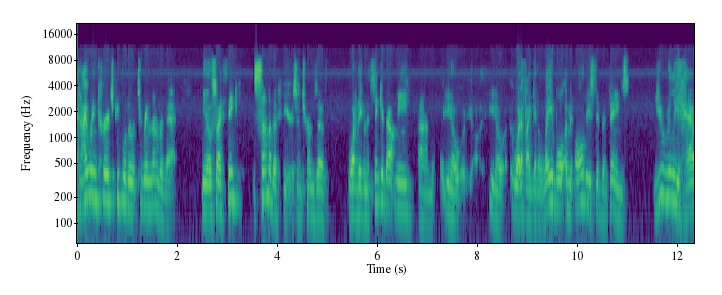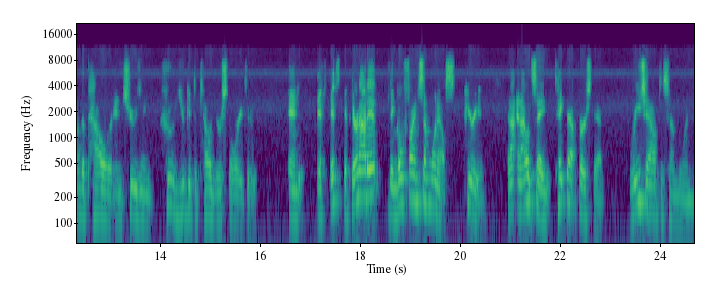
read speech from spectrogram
And I would encourage people to, to remember that. You know, so I think some of the fears in terms of what are they going to think about me? Um, you know, you know, what if I get a label? I mean, all these different things. You really have the power in choosing who you get to tell your story to. And if it's if they're not it, then go find someone else. Period. And I, and I would say take that first step, reach out to someone,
